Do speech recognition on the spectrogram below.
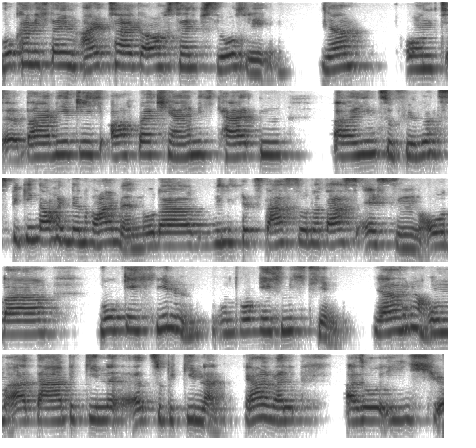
wo kann ich da im Alltag auch selbst loslegen? Ja, und äh, da wirklich auch bei Kleinigkeiten äh, hinzufügen. Und es beginnt auch in den Räumen. Oder will ich jetzt das oder das essen? Oder wo gehe ich hin und wo gehe ich nicht hin, ja, genau. um äh, da beginne, äh, zu beginnen, ja, weil also ich äh,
